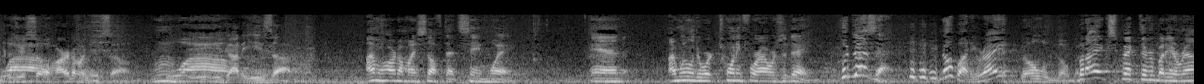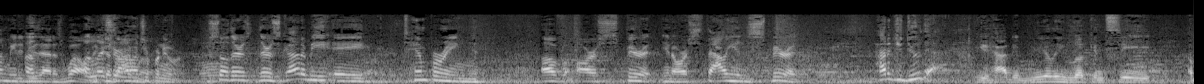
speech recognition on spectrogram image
Because wow. you're so hard on yourself. Mm. Wow. You, you got to ease up. I'm hard on myself that same way. And I'm willing to work 24 hours a day. Who does that? nobody, right? Almost nobody. But I expect everybody around me to do that as well. Unless you're an I'm entrepreneur. A, so there's there's got to be a tempering of our spirit, you know, our stallion spirit. How did you do that? You had to really look and see a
